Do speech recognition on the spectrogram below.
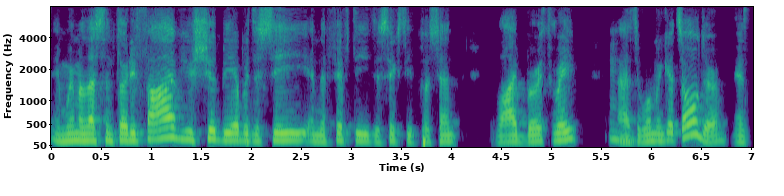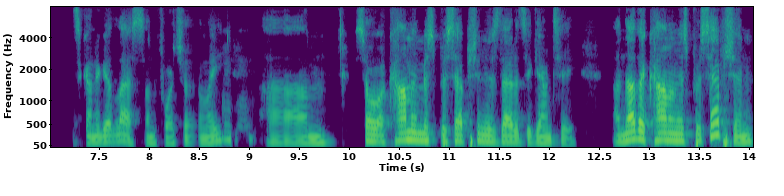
in women less than 35, you should be able to see in the 50 to 60 percent live birth rate. Mhm. As a woman gets older, it's, it's going to get less, unfortunately. Mm-hmm. Um, so, a common misperception is that it's a guarantee. Another common misperception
